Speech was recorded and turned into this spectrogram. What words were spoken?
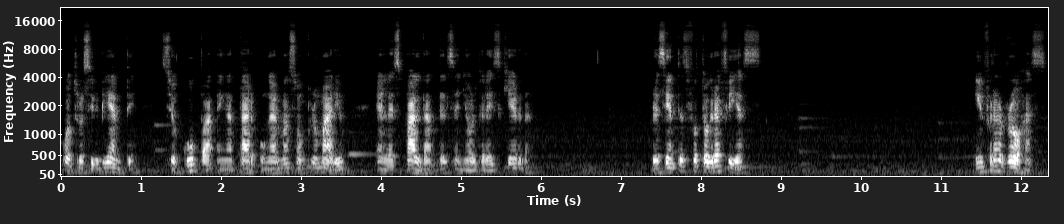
Otro sirviente se ocupa en atar un armazón plumario en la espalda del señor de la izquierda. Recientes fotografías infrarrojas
